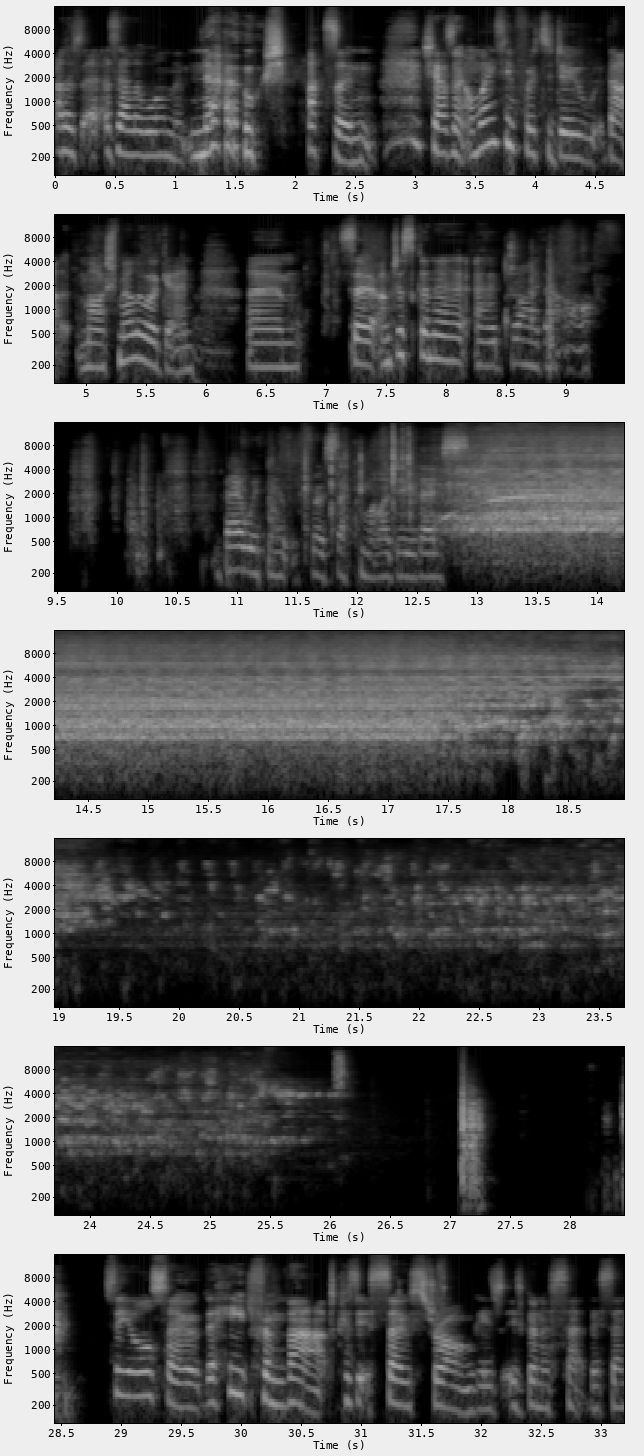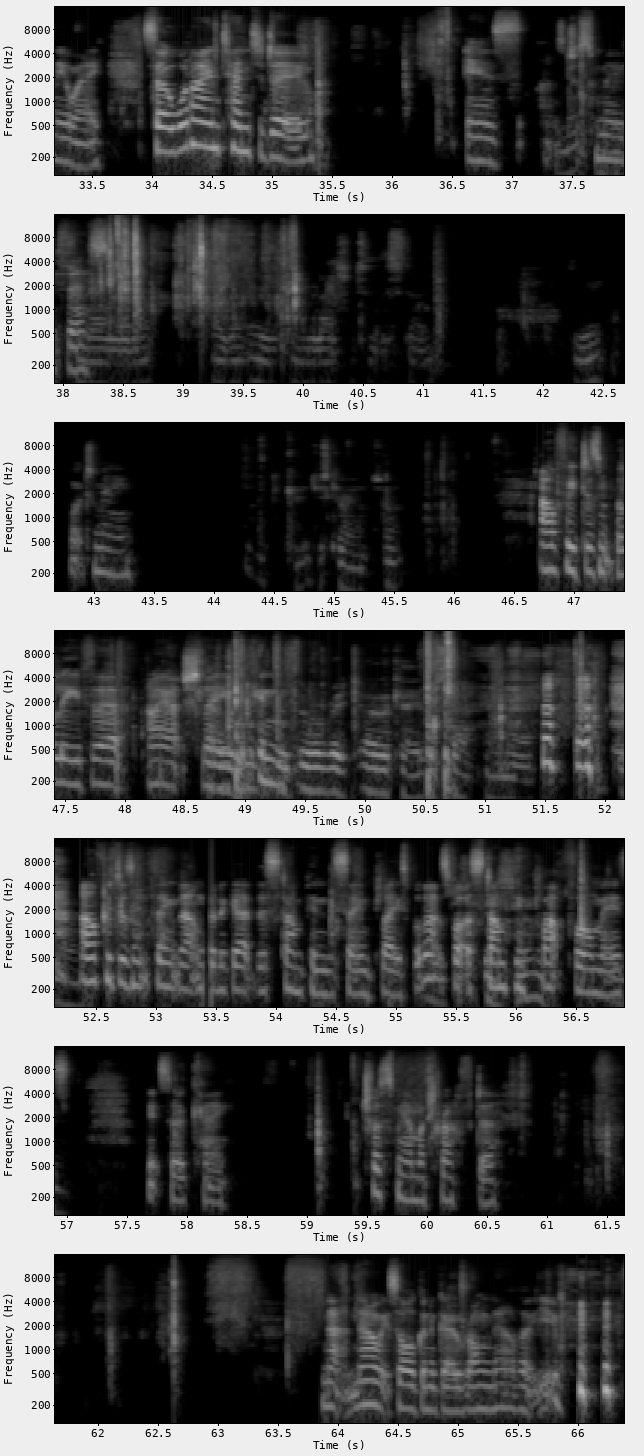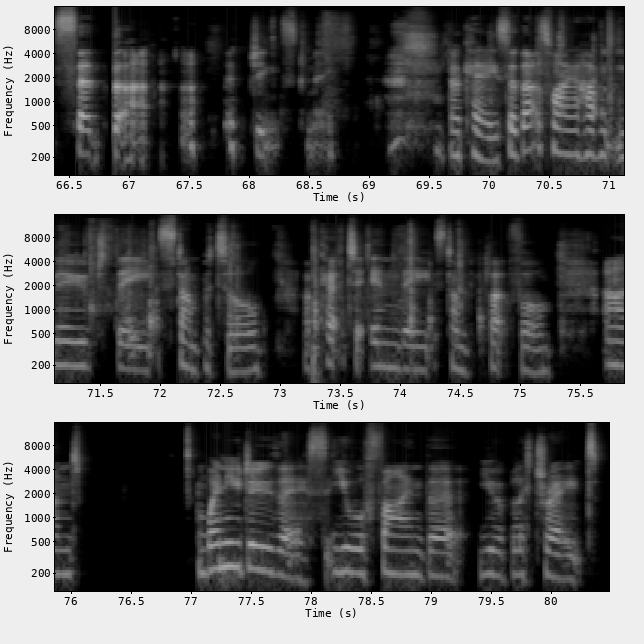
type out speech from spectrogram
has, has Ella worn them? No, she hasn't. She hasn't. I'm waiting for her to do that marshmallow again. Um, Um, so I'm just gonna uh, dry that off. Bear with me for a second while I do this. See also the heat from that, because it's so strong, is, is going to set this anyway. So what I intend to do is, let's just move convinced you know this. I don't know it's in relation to the stump. Do you? What do you mean? Okay, just carry on. Sorry. Alfie doesn't believe that I actually Oh, can. Oh, okay, it was that in there. Yeah. Alfie doesn't think that I'm going to get the stamp in the same place, but that's what a it's just a stamping platform is. It's okay. Trust me, I'm a crafter. Now, now it's all going to go wrong now that you've said that. Jinxed me. Okay, so that's why I haven't moved the stamp at all. I've kept it in the stamping platform. And when you do this, you will find that you obliterate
